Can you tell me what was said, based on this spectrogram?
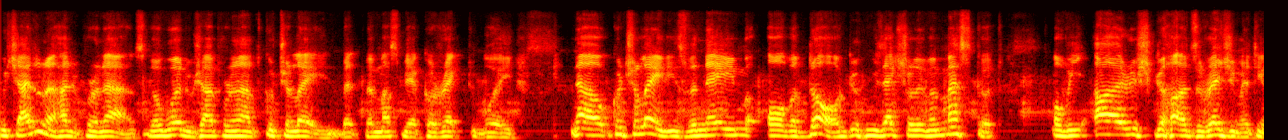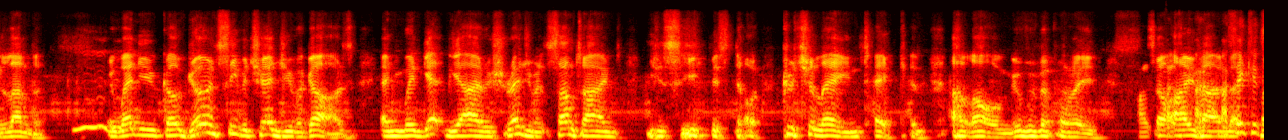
which I don't know how to pronounce. The word which I pronounce Cuchulainn, but there must be a correct way now, Cuchulainn is the name of a dog who's actually the mascot of the Irish Guards Regiment in London. And when you go, go and see the change of the guards, and when you get the Irish regiment, sometimes you see this dog, Cuchulainn, taken along with the parade. So I, I, I, I think it's,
